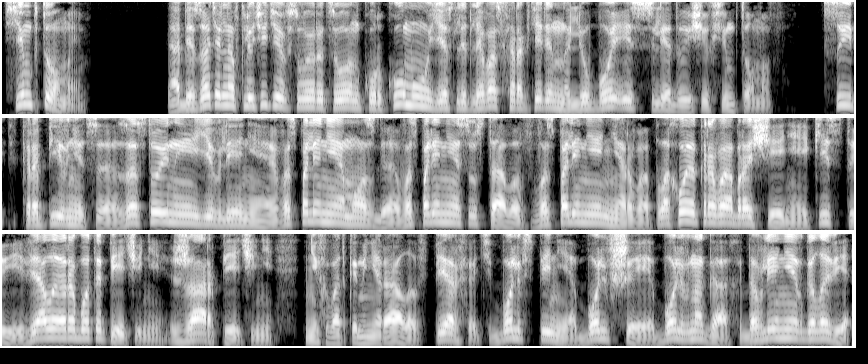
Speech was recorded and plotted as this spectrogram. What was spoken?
Симптомы. Обязательно включите в свой рацион куркуму, если для вас характерен любой из следующих симптомов. Сыпь, крапивница, застойные явления, воспаление мозга, воспаление суставов, воспаление нерва, плохое кровообращение, кисты, вялая работа печени, жар печени, нехватка минералов, перхоть, боль в спине, боль в шее, боль в ногах, давление в голове,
